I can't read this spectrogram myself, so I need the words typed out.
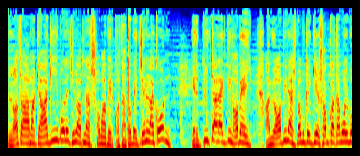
লতা আমাকে আগেই বলেছিল আপনার স্বভাবের কথা। তবে জেনে রাখুন এর বিচার একদিন হবেই। আমি অবিনাশ বাবুকে গিয়ে সব কথা বলব।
